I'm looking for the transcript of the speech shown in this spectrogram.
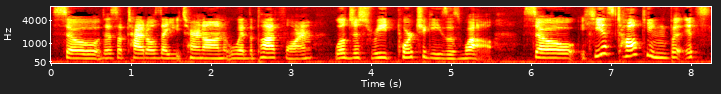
So the subtitles that you turn on with the platform will just read Portuguese as well. So he is talking, but it's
